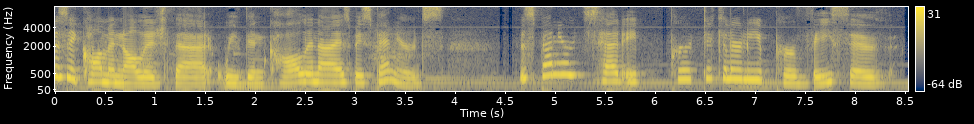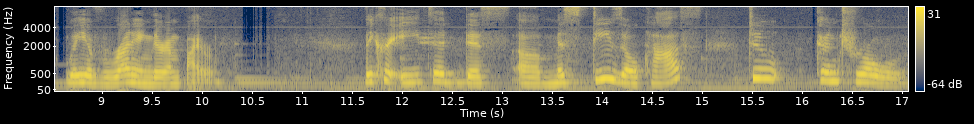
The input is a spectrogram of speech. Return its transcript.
is a common knowledge that we've been colonized by Spaniards. The Spaniards had a particularly pervasive way of running their empire. They created this uh, mestizo class to control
